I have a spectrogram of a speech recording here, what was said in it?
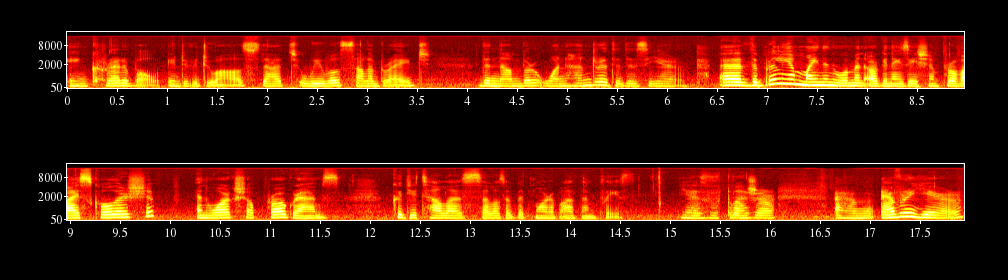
incredible individuals that we will celebrate the number 100 this year. Uh, the Brilliant Minded Women organization provides scholarship and workshop programs. Could you tell us a little bit more about them, please? Yes, with pleasure um, every year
